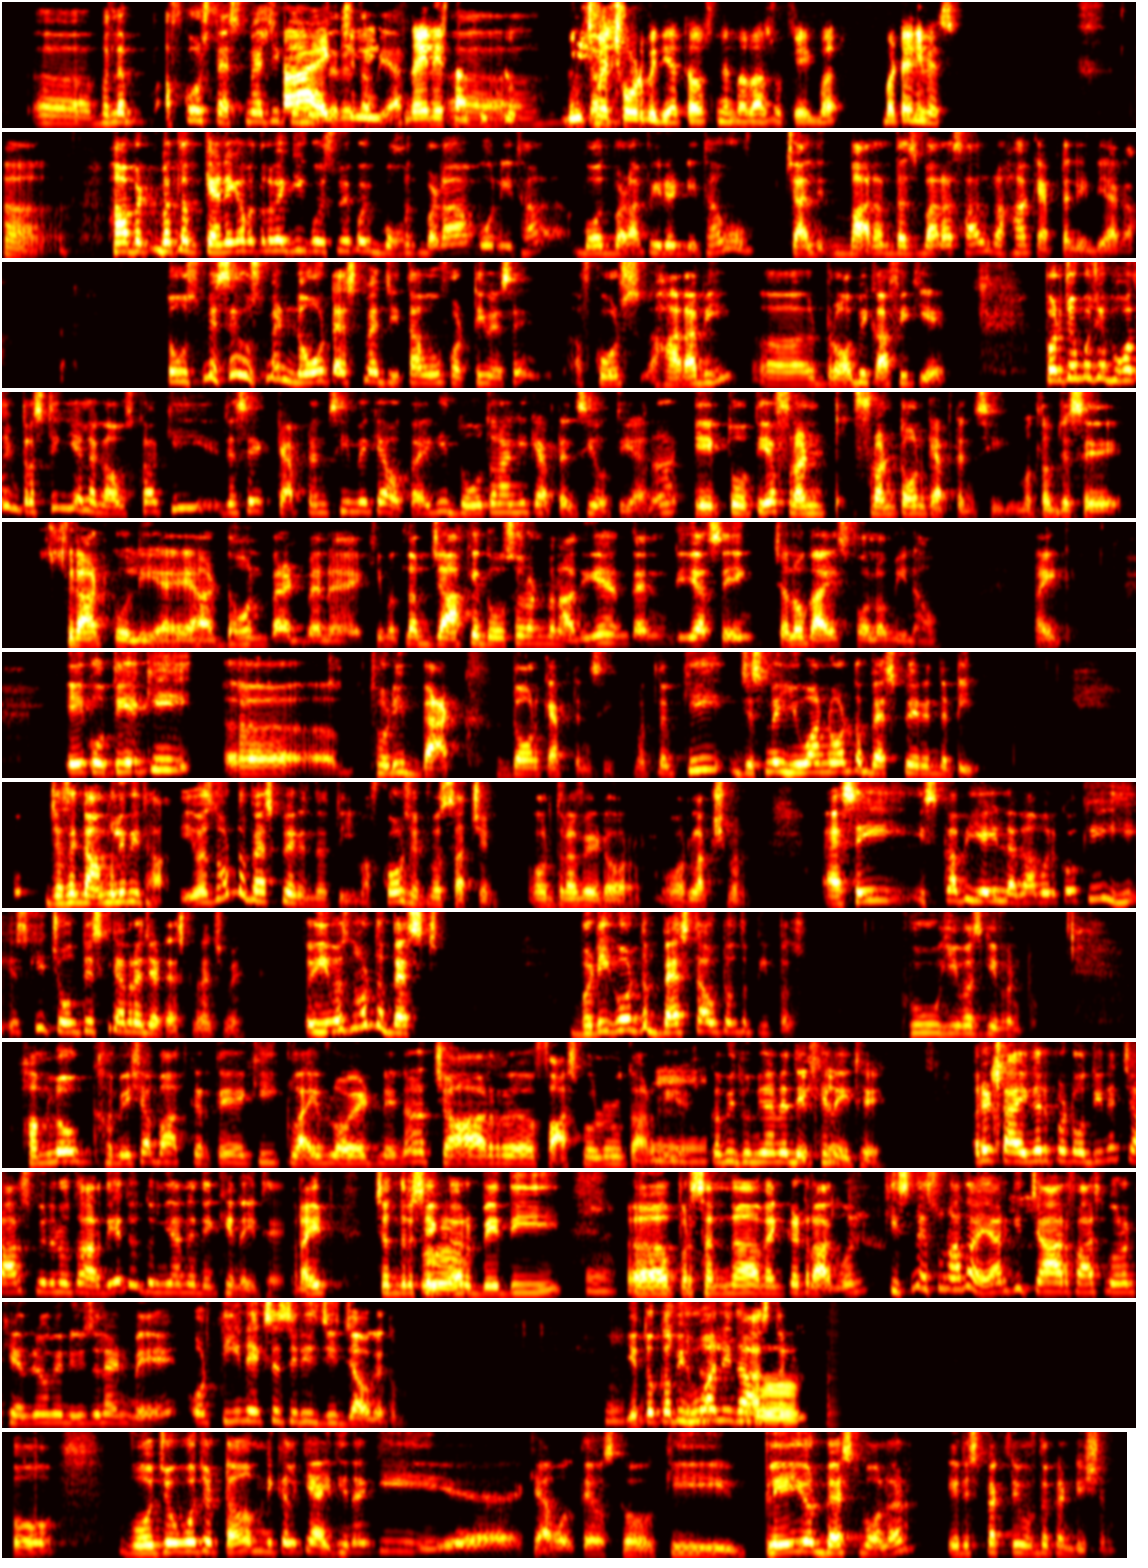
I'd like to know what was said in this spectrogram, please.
मतलब ऑफ़ कोर्स टेस्ट मैच ही कम होते थे तब यार। नहीं नहीं बीच में मतलब छोड़ भी दिया था उसने नाराज़ होके एक बार। बट एनीवेज हाँ। हाँ बट मतलब कहने का मतलब है कि उसमें कोई बहुत बड़ा वो नहीं था, बहुत बड़ा पीरियड नहीं था, वो चालीस, बारह, दस, बारह साल रहा कैप्टन इंडिया का। तो उसमें से उसमें नौ टेस्ट मैच जीता वो फोर्टी में से। ऑफ़ कोर्स हारा भी ड्रॉ भी काफ़ी किए। पर जो मुझे बहुत इंटरेस्टिंग ये लगा उसका कि जैसे कैप्टनसी में क्या होता है कि दो तरह की कैप्टनसी होती है ना। एक तो होती है फ्रंट फ्रंट ऑन कैप्टनसी मतलब जैसे विराट कोहली है या डॉन बैटमैन है कि मतलब जाके 200 रन बना दिए and then we are saying चलो guys follow me now right एक होती है कि थोड़ी बैक डोर कैप्टनसी मतलब कि जिसमें you are not the best player in the team जैसे गांगुली भी था he was not the best player in the team of course it was Sachin और द्रविड और और लक्ष्मण. ऐसे ही इसका भी यही लगा मेरे को कि इसकी चौंतीस की एवरेज है टेस्ट मैच में. तो he was not the best but he got the best out of the people who he was given to हम लोग हमेशा बात करते हैं कि क्लाइव लॉयड ने ना चार फास्ट बॉलर उतार दिए hmm. कभी दुनिया ने देखे नहीं थे। अरे टाइगर पटौदी ने चार स्पिनर उतार दिए जो दुनिया ने देखे नहीं थे राइट चंद्रशेखर हाँ। बेदी। प्रसन्ना वेंकट राघवन किसने सुना था यार कि चार फास्ट बॉलर खेल रहे होंगे न्यूजीलैंड में और तीन एक से सीरीज़ जीत जाओगे तुम हाँ। ये तो कभी हुआ नहीं था आज तक तो वो जो वो जो टर्म निकल के आई थी ना कि क्या बोलते हैं उसको कि play your best bowler irrespective of the condition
